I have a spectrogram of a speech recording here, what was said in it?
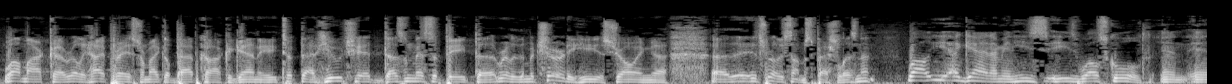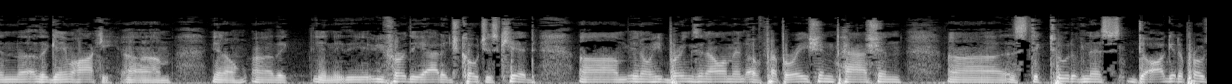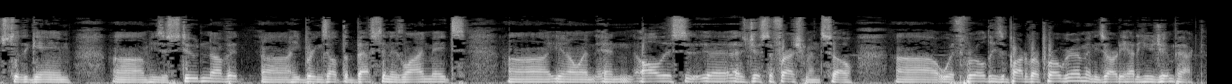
Well, Mark, uh, really high praise for Michael Babcock again. He took that huge hit, doesn't miss a beat. Uh, really, the maturity he is showing, uh, uh it's really something special, isn't it? Well, yeah, again, I mean, he's he's well schooled in in uh, the game of hockey. Um, you know, uh, the you know, you've heard the adage "coach's kid." Um, you know, he brings an element of preparation, passion, uh, stick-to-itiveness, dogged approach to the game. Um, he's a student of it. Uh, he brings out the best in his line mates. Uh, you know, and, and all this uh, as just a freshman. So uh, we're thrilled he's a part of our program, and he's already had a huge impact.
